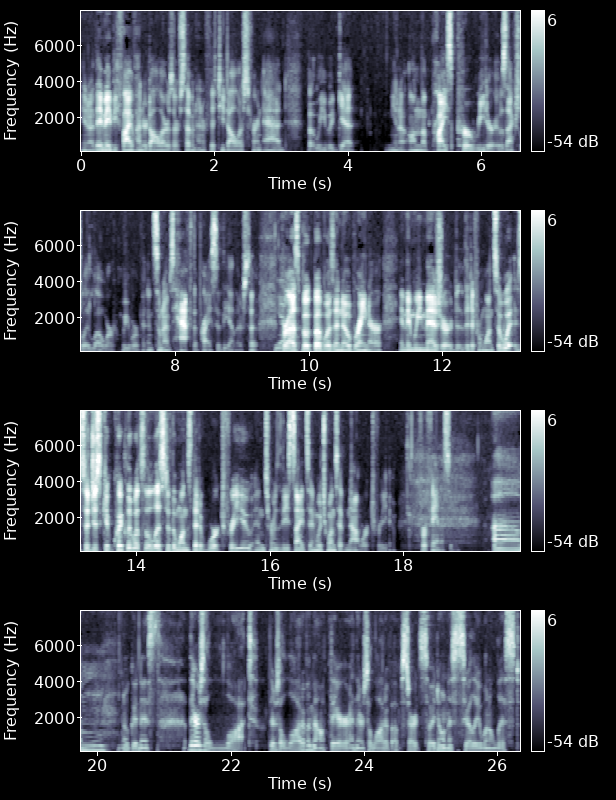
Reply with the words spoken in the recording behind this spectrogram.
you know they may be five hundred dollars or seven hundred fifty dollars for an ad, but we would get you know on the price per reader it was actually lower we were and sometimes half the price of the other so Yeah. for us bookbub was a no-brainer and then we measured the different ones so what so just quick- quickly what's the list of the ones that have worked for you in terms of these sites and which ones have not worked for you for fantasy Um, oh goodness. There's a lot. There's a lot of them out there and there's a lot of upstarts. So I don't necessarily want to list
